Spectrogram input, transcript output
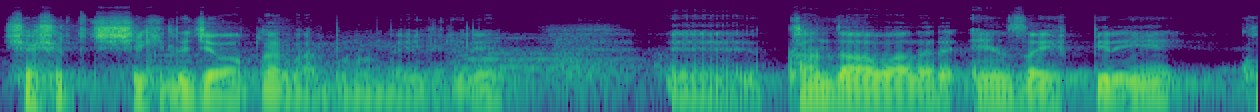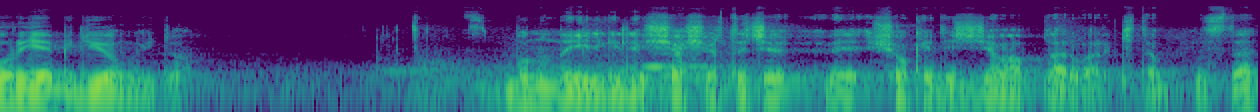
Şaşırtıcı şekilde cevaplar var bununla ilgili. e, kan davaları en zayıf bireyi koruyabiliyor muydu? Bununla ilgili şaşırtıcı ve şok edici cevaplar var kitabımızda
